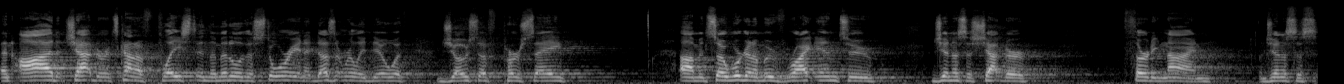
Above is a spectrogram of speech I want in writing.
an odd chapter. It's kind of placed in the middle of the story, and it doesn't really deal with Joseph per se. Um, and so we're going to move right into Genesis chapter 39. Genesis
